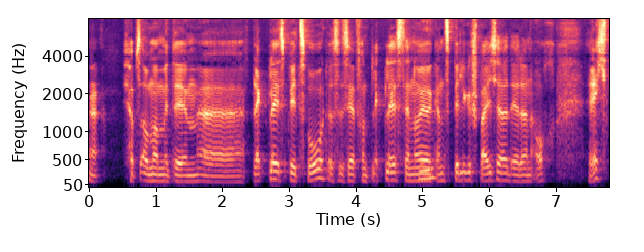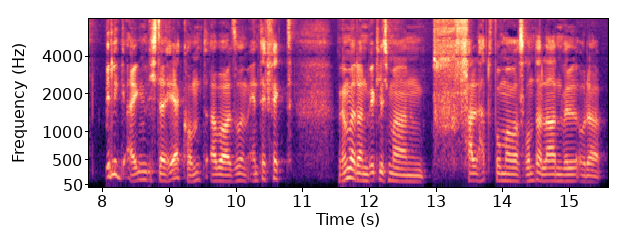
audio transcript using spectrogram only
Ja, ich habe es auch mal mit dem äh, Blackblaze B2. Das ist ja von Blackblaze der neue mhm. ganz billige Speicher, der dann auch recht billig eigentlich daherkommt. Aber so im Endeffekt, wenn man dann wirklich mal einen Fall hat, wo man was runterladen will oder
